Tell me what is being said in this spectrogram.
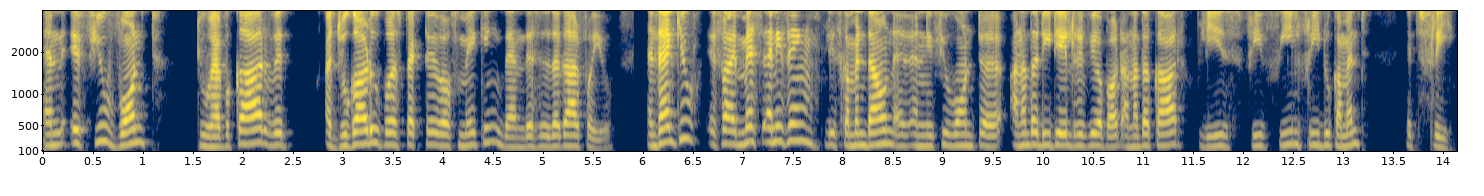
And if you want to have a car with a Jugadu perspective of making, then this is the car for you. And thank you. If I miss anything, please comment down. And if you want uh, another detailed review about another car, please free, feel free to comment. It's free.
